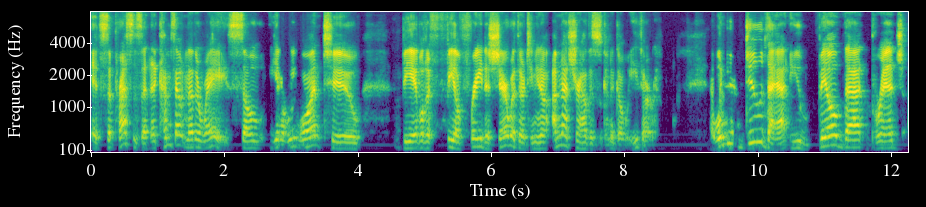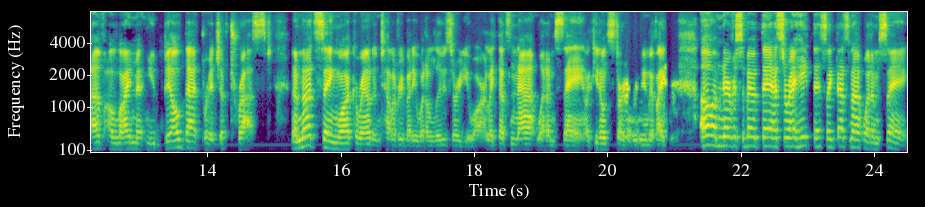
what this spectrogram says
it suppresses it and it comes out in other ways. So, you know, we want to be able to feel free to share with our team, you know, I'm not sure how this is going to go either. And when you do that, you build that bridge of alignment and you build that bridge of trust. And I'm not saying walk around and tell everybody what a loser you are. Like, that's not what I'm saying. Like, you don't start every meeting with, like, oh, I'm nervous about this or I hate this. Like, that's not what I'm saying.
